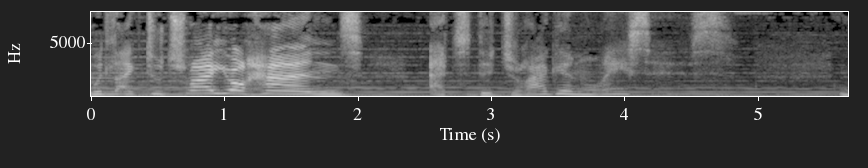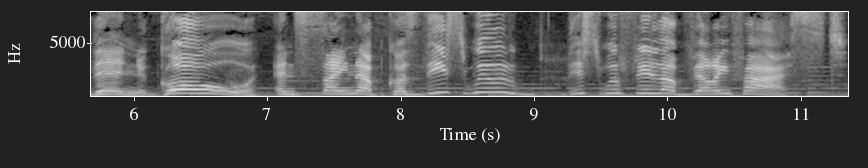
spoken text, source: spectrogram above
would like to try your hand at the dragon races, then go and sign up, because this will this will fill up very fast.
